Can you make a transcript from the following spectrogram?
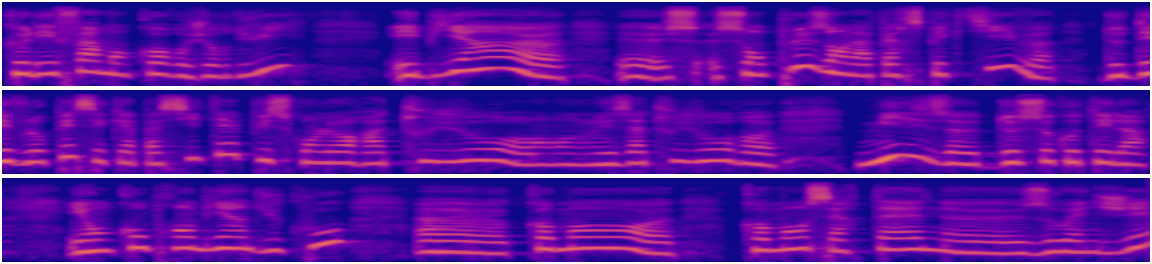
que les femmes encore aujourd'hui eh bien, sont plus dans la perspective de développer ces capacités, puisqu'on leur a toujours, on les a toujours mises de ce côté-là. Et on comprend bien du coup comment, comment certaines ONG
